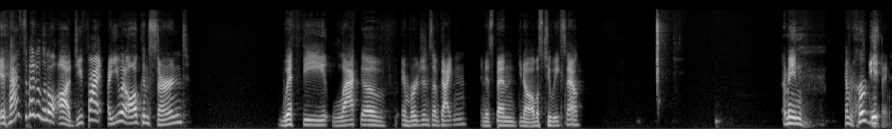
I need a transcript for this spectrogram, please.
it has been a little odd. Do you find are you at all concerned with the lack of emergence of Guyton? And it's been you know almost two weeks now. I mean, I haven't heard It- anything.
